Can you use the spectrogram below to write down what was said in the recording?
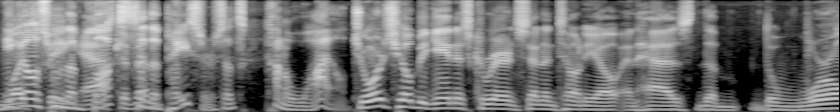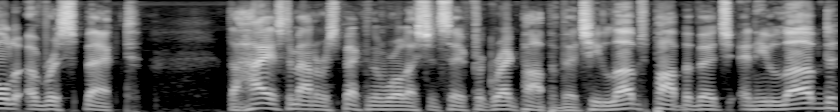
He goes from the Bucks to the Pacers. That's kind of wild. George Hill began his career in San Antonio and has the the world of respect, the highest amount of respect in the world, I should say, for Gregg Popovich. He loves Popovich, and he loved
